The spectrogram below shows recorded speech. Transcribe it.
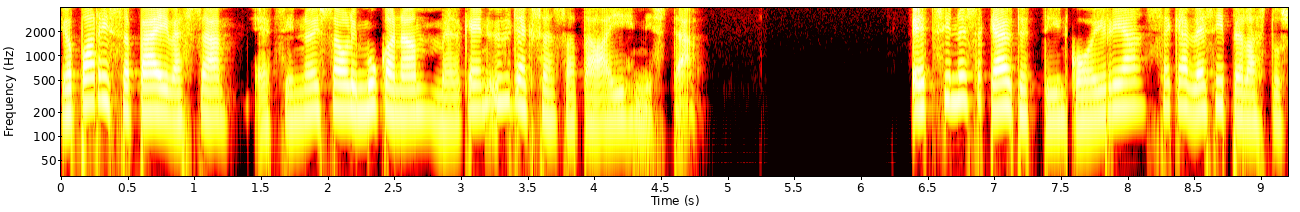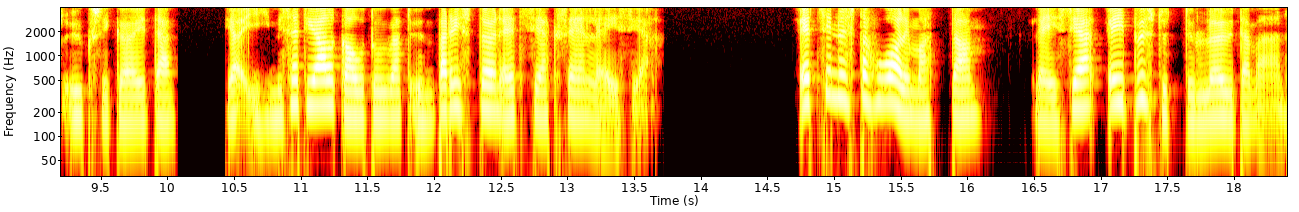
Jo parissa päivässä etsinnöissä oli mukana melkein 900 ihmistä. Etsinnöissä käytettiin koiria sekä vesipelastusyksiköitä, ja ihmiset jalkautuivat ympäristöön etsiäkseen leisiä. Etsinnöistä huolimatta leisiä ei pystytty löytämään.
